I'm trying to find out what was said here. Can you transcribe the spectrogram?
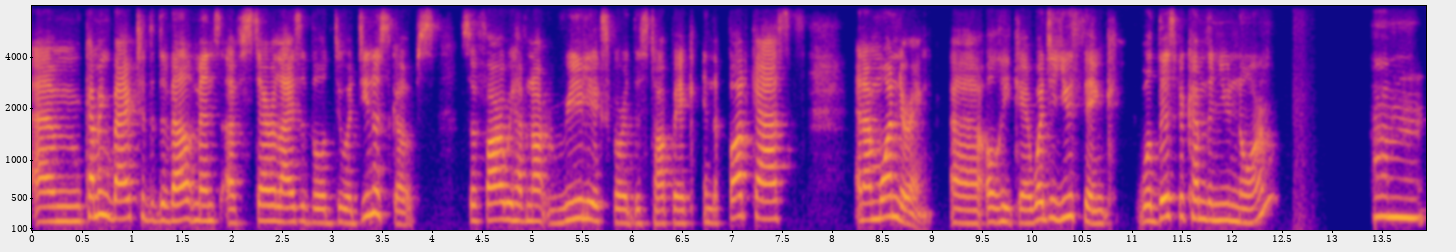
Um, coming back to the development of sterilizable duodenoscopes, so far we have not really explored this topic in the podcasts, and I'm wondering, uh, Ulrike, what do you think? Will this become the new norm? Um,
